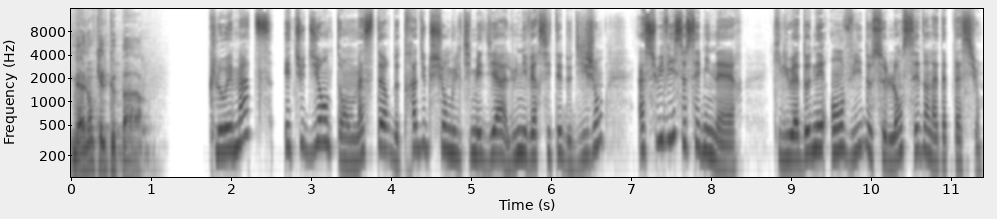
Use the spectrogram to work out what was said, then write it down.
mais allant quelque part. Chloé Matz, étudiante en master de traduction multimédia à l'Université de Dijon, a suivi ce séminaire qui lui a donné envie de se lancer dans l'adaptation.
